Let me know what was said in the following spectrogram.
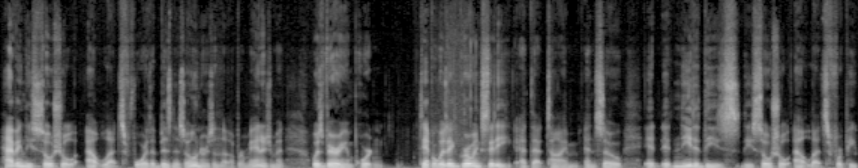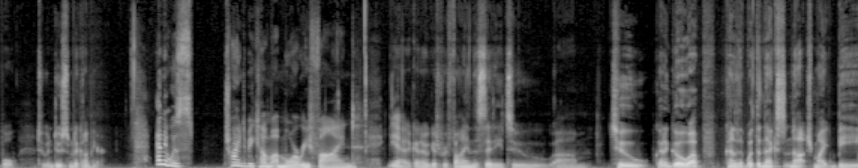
having these social outlets for the business owners and the upper management was very important. Tampa was a growing city at that time, and so it, it needed these these social outlets for people to induce them to come here. And it was trying to become a more refined. Yeah, kind of I guess refine the city to um, to kind of go up, kind of what the next notch might be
